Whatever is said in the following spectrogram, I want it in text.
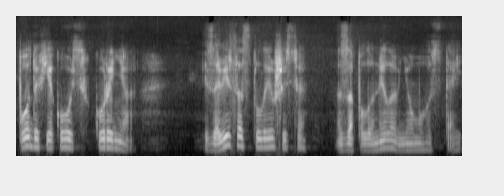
подих якогось куреня, і завіса, стулившися, заполонила в ньому гостей.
